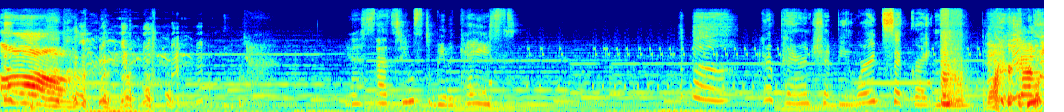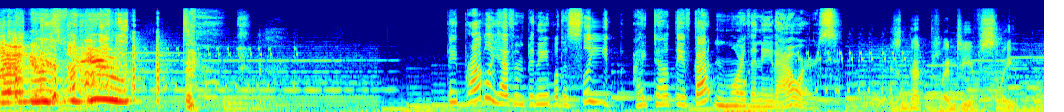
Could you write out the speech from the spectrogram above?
up! yes, that seems to be the case. Ah, her parents should be word sick right now. Got bad news for you! Probably haven't been able to sleep. I doubt they've gotten more than eight hours. Isn't that plenty of sleep? Well,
